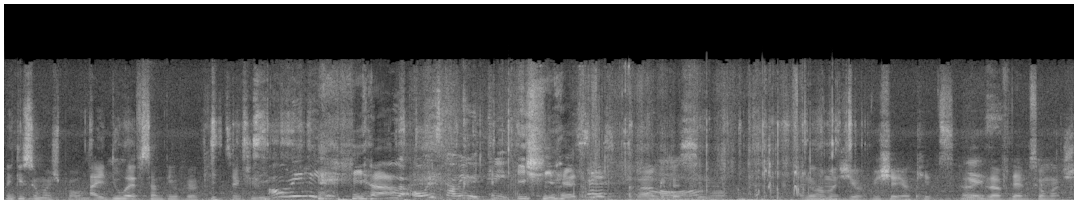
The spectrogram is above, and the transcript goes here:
Thank you so much, Paul. I do have something for your kids actually. Oh, really? you yeah. are always coming with treats. yes, yes. Well, because you know, I know how much you appreciate your kids. Yes. I love them so much.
